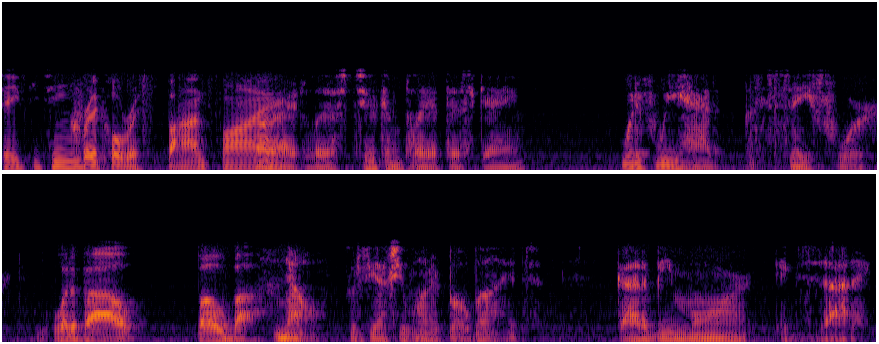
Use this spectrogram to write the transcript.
safety team. Critical response line. All right, List, who can play at this game? What if we had a safe word? What about boba? No. What if you actually wanted boba? It's got to be more exotic.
